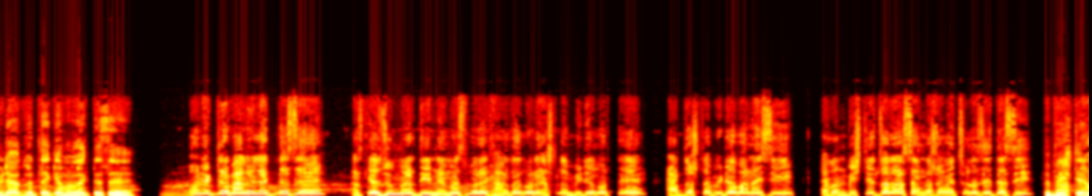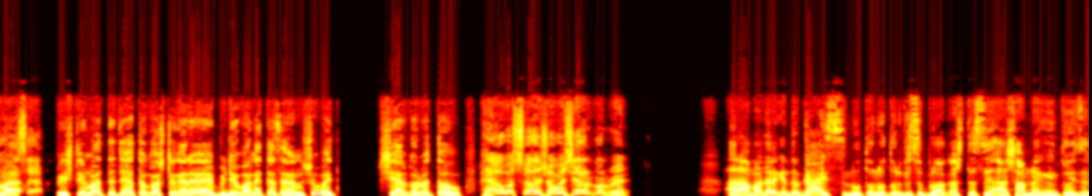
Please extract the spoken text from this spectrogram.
ভিডিও করতে কেমন লাগতেছে? অনেকটা ভালোই লাগতেছে। আজকে জুম্মার দিন নামাজ পড়ে খাওয়া দাওয়া করে আসলাম ভিডিও করতে। আট দশটা ভিডিও বানাইছি। এখন বৃষ্টি চলে আসছে আমরা সবাই চলে যাইতেছি। বৃষ্টির বৃষ্টির মধ্যে যে এত কষ্ট করে ভিডিও বানাইতেছেন সবাই শেয়ার করবে তো? হ্যাঁ অবশ্যই সবাই শেয়ার করবে। আর আমাদের কিন্তু গাইস নতুন নতুন কিছু ব্লগ আসতেছে। আর সামনে কিন্তু ওই যে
